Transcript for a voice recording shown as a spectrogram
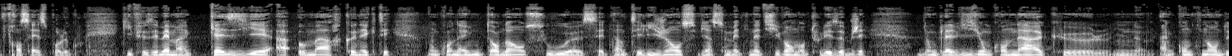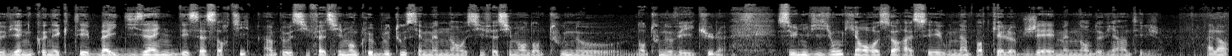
française pour le coup, qui faisait même un casier à homard connecté. Donc on a une tendance où cette intelligence vient se mettre nativement dans tous les objets. Donc la vision qu'on a que un contenant devienne connecté by design dès sa sortie, un peu aussi facilement que le Bluetooth est maintenant aussi facilement dans tous nos dans tous nos véhicules, c'est une vision qui en ressort assez où n'importe quel objet maintenant devient intelligent. Alors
